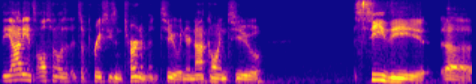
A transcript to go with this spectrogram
the audience also knows that it's a preseason tournament too, and you're not going to see the uh,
